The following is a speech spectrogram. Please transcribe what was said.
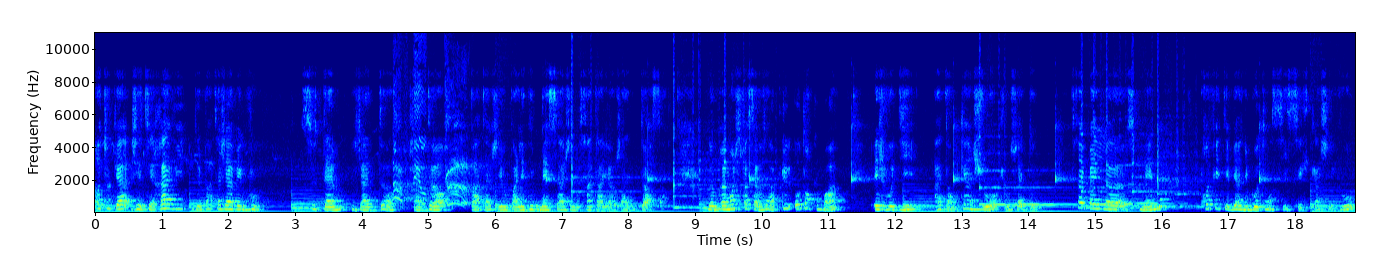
En tout cas, j'étais ravie de partager avec vous ce thème. J'adore, j'adore partager ou parler des messages de notre intérieur. J'adore ça. Donc vraiment, j'espère que ça vous aura plu autant que moi. Et je vous dis à dans 15 jours. Je vous souhaite de très belles euh, semaines. Profitez bien du beau temps si c'est le cas chez vous.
